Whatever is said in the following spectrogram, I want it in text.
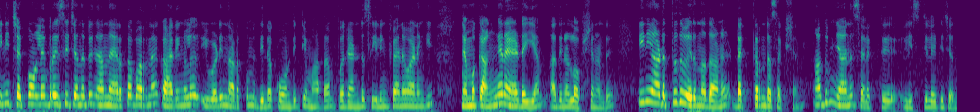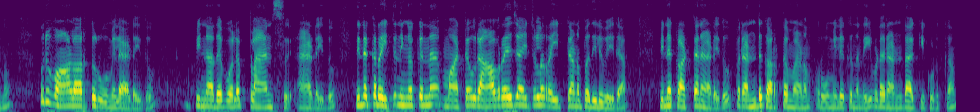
ഇനി ചെക്ക് ഓൺലൈൻ പ്രൈസിൽ ചെന്നിട്ട് ഞാൻ നേരത്തെ പറഞ്ഞ കാര്യങ്ങൾ ഇവിടെ നടക്കും. ഇതിന്റെ ക്വാണ്ടിറ്റി മാറ്റാം ഇപ്പോൾ രണ്ട് സീലിംഗ് ഫാൻ വേണമെങ്കിൽ നമുക്ക് അങ്ങനെ ആഡ് ചെയ്യാം. അതിനുള്ള ഓപ്ഷൻ ഉണ്ട്. ഇനി അടുത്തത് വരുന്നതാണ് ഡെക്കറിന്റെ സെക്ഷൻ അതും ഞാൻ സെലക്ട് ലിസ്റ്റിലേക്ക് ചെന്നു. ഒരു വാൾ ആർട്ട് റൂമിൽ ആഡ് ചെയ്തു. പിന്നെ അതേപോലെ പ്ലാൻസ് ആഡ് ചെയ്തു. ഇതിന്റെയൊക്കെ റേറ്റ് നിങ്ങൾക്ക് തന്നെ മാറ്റാം. ഒരു ആവറേജ് ആയിട്ടുള്ള റേറ്റ് ആണ് ഇപ്പോൾ ഇതിൽ വരിക. പിന്നെ കർട്ടൻ ആഡ് ചെയ്തു. ഇപ്പോൾ രണ്ട് കർട്ടൻ വേണം റൂമിലേക്ക് എന്നുണ്ടെങ്കിൽ ഇവിടെ രണ്ടാക്കി കൊടുക്കാം.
